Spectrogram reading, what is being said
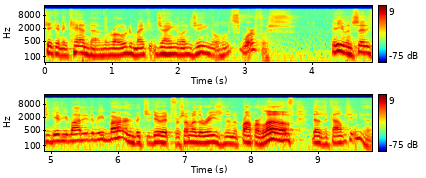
kicking a can down the road to make it jangle and jingle. It's worthless. He even said if you give your body to be burned, but you do it for some other reason than the proper love, doesn't accomplish anything.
